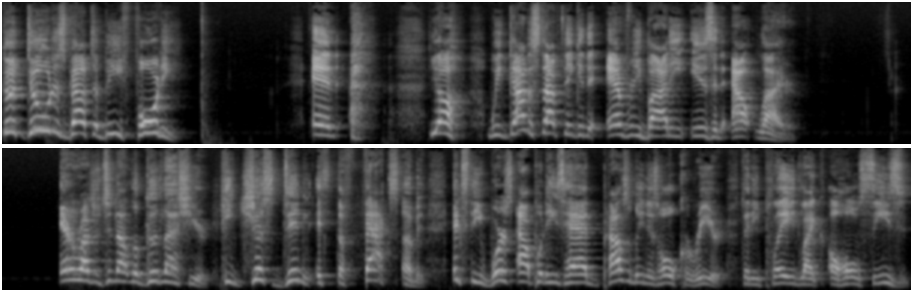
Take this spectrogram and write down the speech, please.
The dude is about to be 40. And y'all, we got to stop thinking that everybody is an outlier. Aaron Rodgers did not look good last year. He just didn't. It's the facts of it. It's the worst output he's had possibly in his whole career that he played like a whole season.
